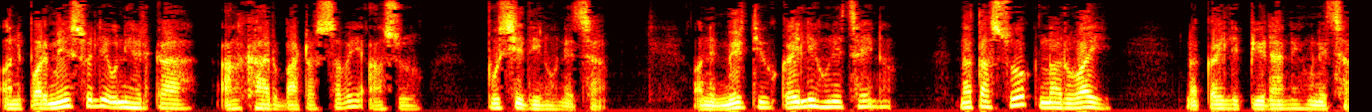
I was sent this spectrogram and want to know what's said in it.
अनि परमेश्वरले उनीहरूका आँखाहरूबाट सबै आँसु पुसिदिनुहुनेछ अनि मृत्यु कहिले हुने छैन? न त शोक न न कहिले पीड़ा नै हुनेछ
